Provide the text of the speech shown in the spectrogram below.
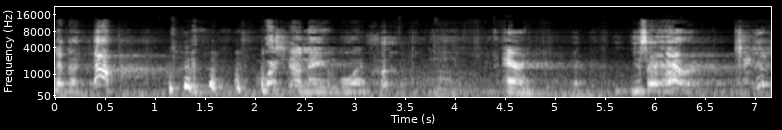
nigga. What's your name, boy? Aaron. You say Aaron.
